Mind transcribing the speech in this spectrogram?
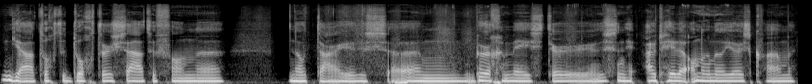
ja, toch de dochters zaten van. Uh, notaris, um, burgemeester, dus een, uit hele andere milieus kwamen.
